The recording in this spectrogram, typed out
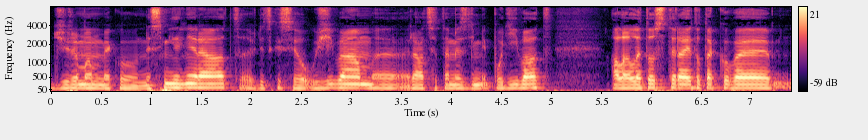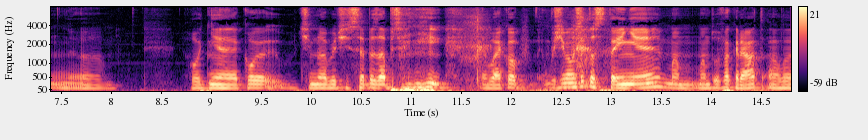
Giro mám jako nesmírně rád, vždycky si ho užívám, uh, rád se tam jezdím i podívat, ale letos teda je to takové uh, hodně jako čím na větší sebezapření, nebo jako užívám si to stejně, mám, mám to fakt rád, ale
